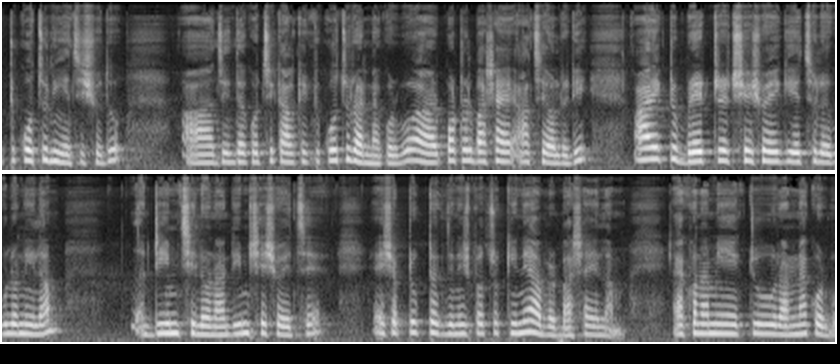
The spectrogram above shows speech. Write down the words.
একটু কচু নিয়েছি শুধু। চিন্তা করছি কালকে একটু কচু রান্না করব, আর পটল বাসায় আছে অলরেডি আর একটু ব্রেড ট্রেড শেষ হয়ে গিয়েছিল, এগুলো নিলাম। ডিম ছিল না, ডিম শেষ হয়েছে। এইসব টুকটাক জিনিসপত্র কিনে আবার বাসায় এলাম। এখন আমি একটু রান্না করব।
